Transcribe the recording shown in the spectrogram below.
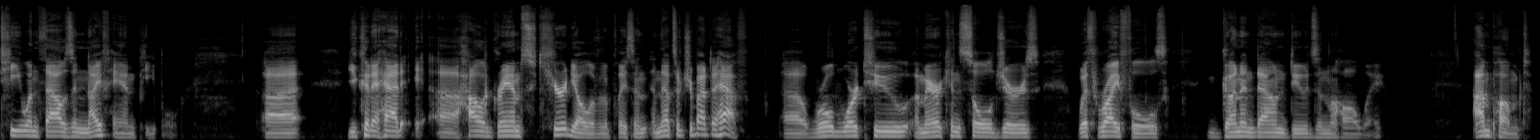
T one thousand knife hand people. Uh, you could have had uh, hologram security all over the place, and, and that's what you're about to have. Uh, World War II American soldiers with rifles gunning down dudes in the hallway. I'm pumped.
